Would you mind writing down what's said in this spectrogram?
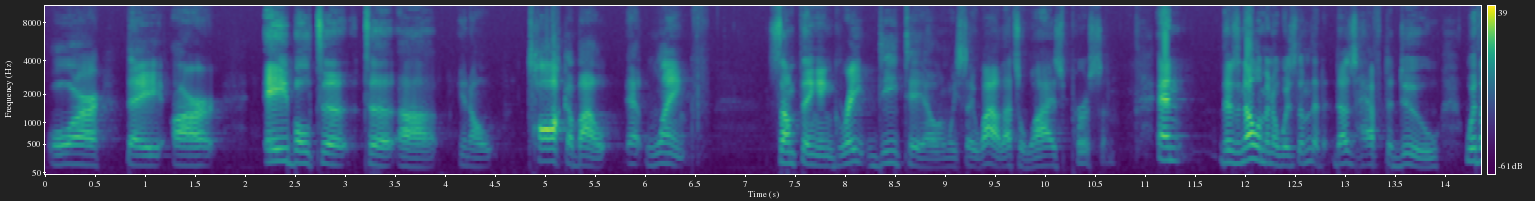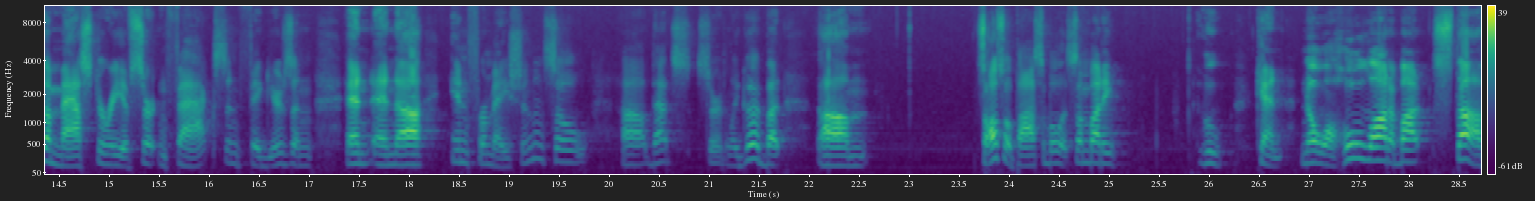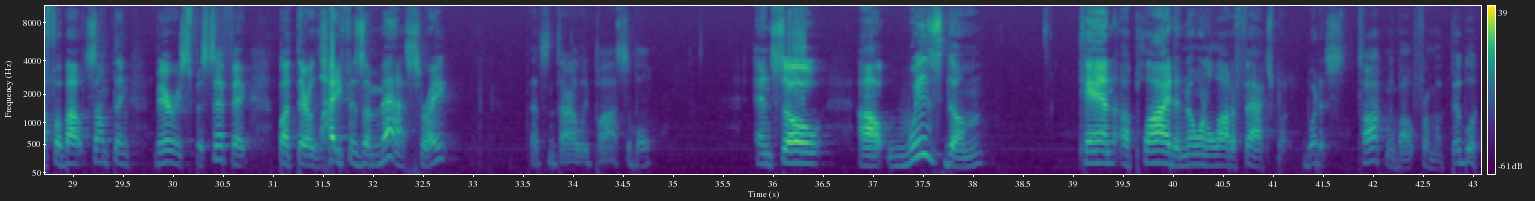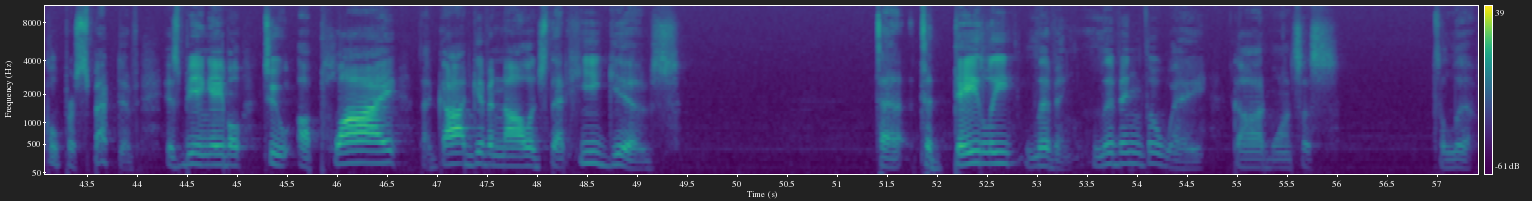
Or they are able to, to uh, you know, talk about at length something in great detail, and we say, wow, that's a wise person. And there's an element of wisdom that does have to do with a mastery of certain facts and figures and, and, and uh, information. And so uh, that's certainly good. But um, it's also possible that somebody who can know a whole lot about stuff about something very specific, but their life is a mess, right? That's entirely possible. And so, uh, wisdom can apply to knowing a lot of facts, but what it's talking about from a biblical perspective is being able to apply the God given knowledge that He gives to, to daily living, living the way God wants us to live.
